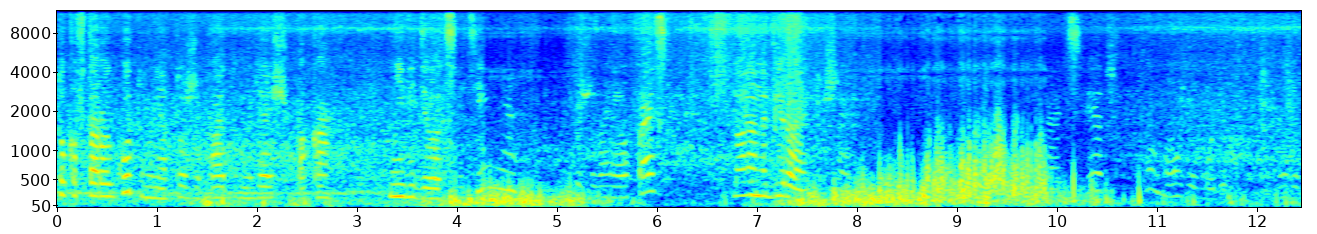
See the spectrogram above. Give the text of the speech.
только второй год у меня тоже, поэтому я еще пока не видела цветения. Тоже ванила прайс. Но она набирает уже. Набирает цвет. Ну, может будет. Может.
